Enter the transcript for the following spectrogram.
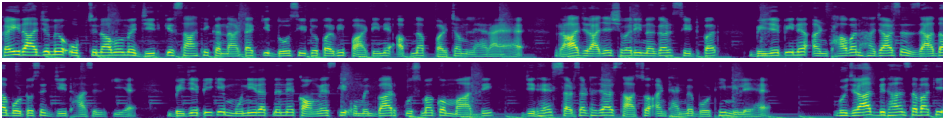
कई राज्यों में उपचुनावों में जीत के साथ ही कर्नाटक की दो सीटों पर भी पार्टी ने अपना परचम लहराया है। राज राजेश्वरी नगर सीट पर बीजेपी ने अंठावन हज़ार से ज़्यादा वोटों से जीत हासिल की है। बीजेपी के मुनिरत्न ने कांग्रेस की उम्मीदवार कुसमा को मात दी, जिन्हें सड़सठ हज़ार सात सौ अंठानवे वोट ही मिले हैं। गुजरात विधानसभा की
